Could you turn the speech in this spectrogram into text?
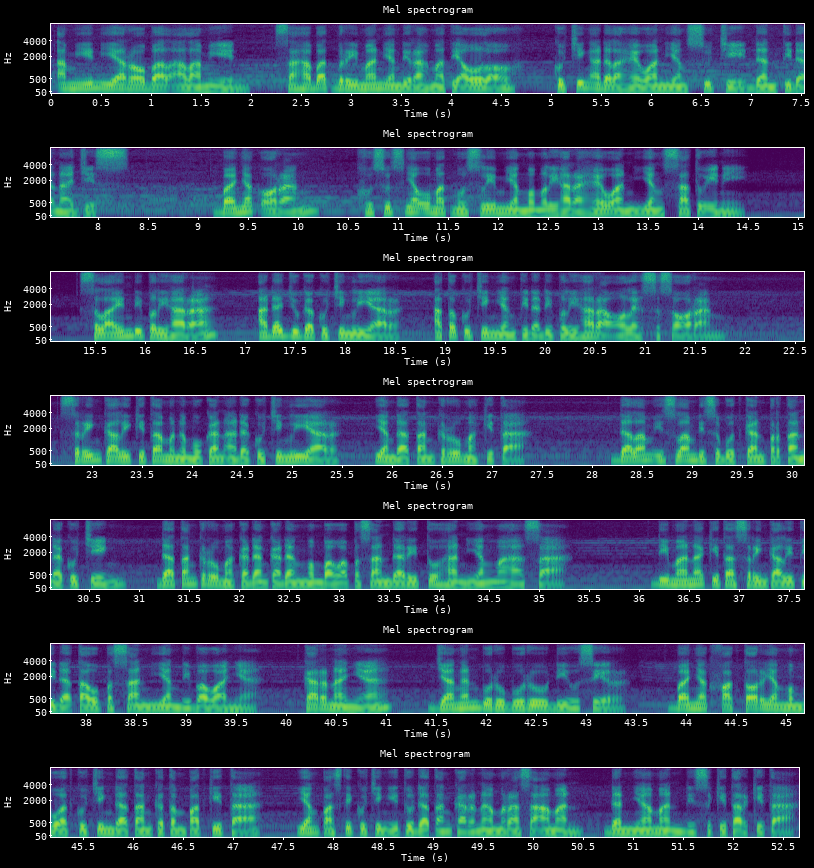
Amin ya robbal alamin. Sahabat beriman yang dirahmati Allah, kucing adalah hewan yang suci dan tidak najis. Banyak orang, khususnya umat muslim yang memelihara hewan yang satu ini. Selain dipelihara, ada juga kucing liar, atau kucing yang tidak dipelihara oleh seseorang. Sering kali kita menemukan ada kucing liar, yang datang ke rumah kita. Dalam Islam disebutkan pertanda kucing, datang ke rumah kadang-kadang membawa pesan dari Tuhan Yang Maha Esa. Di mana kita sering kali tidak tahu pesan yang dibawanya. Karenanya, jangan buru-buru diusir. Banyak faktor yang membuat kucing datang ke tempat kita, yang pasti kucing itu datang karena merasa aman, dan nyaman di sekitar kita.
